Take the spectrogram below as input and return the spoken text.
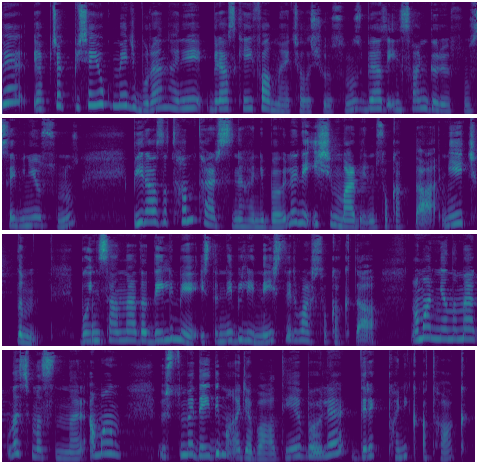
ve yapacak bir şey yok mecburen hani biraz keyif almaya çalışıyorsunuz. Biraz insan görüyorsunuz, seviniyorsunuz. Biraz da tam tersine hani böyle ne işim var benim sokakta? Niye çıktım? Bu insanlar da deli mi? İşte ne bileyim ne işleri var sokakta? Aman yanıma yaklaşmasınlar. Aman üstüme değdi mi acaba diye böyle direkt panik atak,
